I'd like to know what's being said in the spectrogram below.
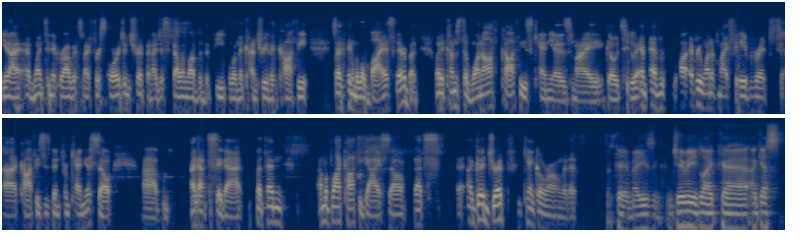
you know, I, I, went to Nicaragua. It's my first origin trip, and I just fell in love with the people and the country and the coffee. So I think I'm a little biased there. But when it comes to one-off coffees, Kenya is my go-to. Every, every one of my favorite uh, coffees has been from Kenya, so um, I'd have to say that. But then I'm a black coffee guy, so that's a good drip. Can't go wrong with it. Okay, amazing. Jimmy, like, uh, I guess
